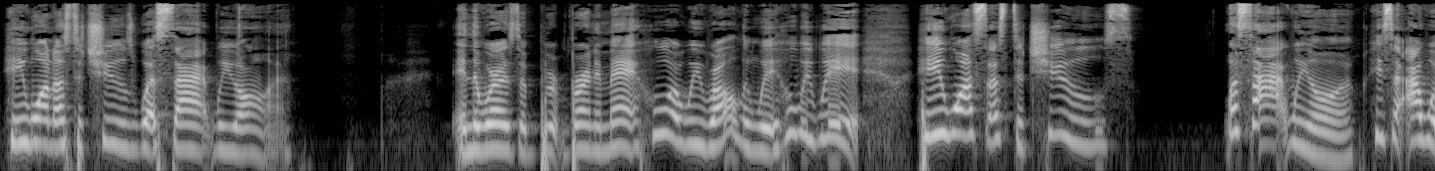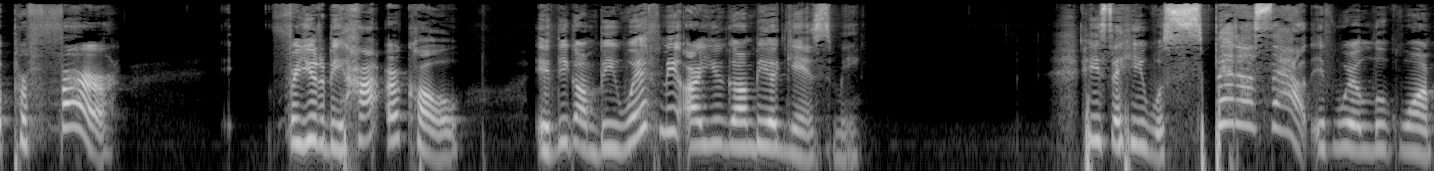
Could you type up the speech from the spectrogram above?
He want us to choose what side we on. In the words of Bernie Mac, who are we rolling with? Who we with? He wants us to choose what side we on. He said, I would prefer for you to be hot or cold. If you're going to be with me or you're going to be against me. He said he will spit us out if we're lukewarm.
